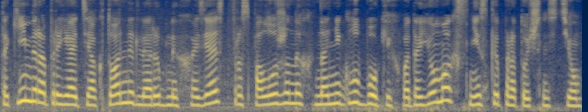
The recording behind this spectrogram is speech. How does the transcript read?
Такие мероприятия актуальны для рыбных хозяйств, расположенных на неглубоких водоемах с низкой проточностью.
